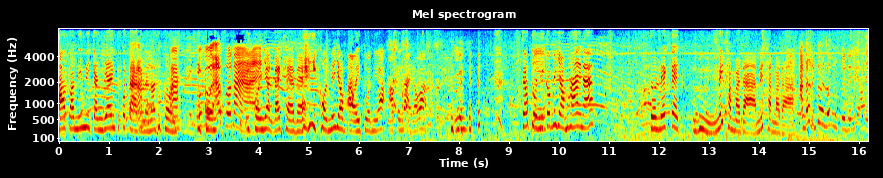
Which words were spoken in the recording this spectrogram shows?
อ้าวตอนนี้มีการแย่งตุ๊กตากันแล้วนะทุกคนอีกคนเอาตัวไหน อีกคนอยากได้แคร์แบร์อีกคนไม่ยอมเอาไอ้ตัวเนี้ยเอาไปไหนแล้วอะเจ้าตัวนี้ก็ไม่ยอมให้นะ ตัวเล็กแต่อื้อหือไม่ธรรมดาไม่ธรรมดาอันนั้นเกินแล้วมึงตื่นในเรียกสิ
